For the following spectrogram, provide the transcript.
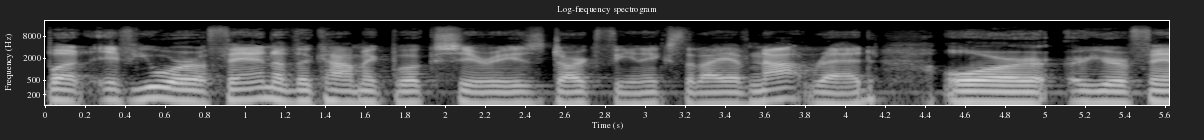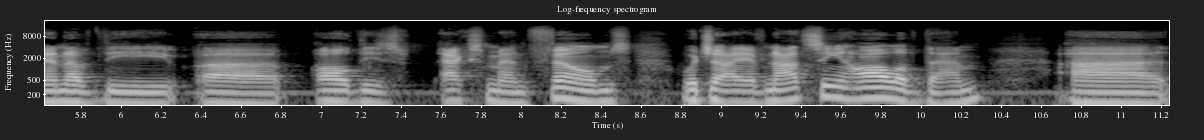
But if you were a fan of the comic book series Dark Phoenix that I have not read, or, or you're a fan of the uh, all these X Men films, which I have not seen all of them, uh,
